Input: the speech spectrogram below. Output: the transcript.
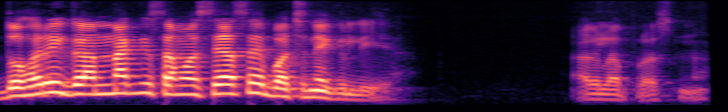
दोहरी गणना की समस्या से बचने के लिए। अगला प्रश्न।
